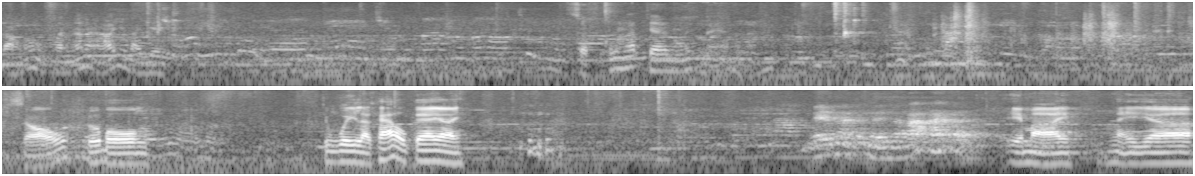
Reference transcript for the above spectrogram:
còn có một mình nó nó ở với bà gì sụp cũng hết trơn hết mẹ Sổ, rửa buồn. Trung quy là khá ok rồi là cái là rồi Em ơi, này uh,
